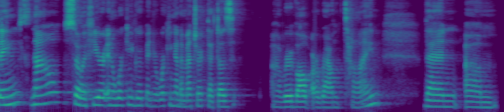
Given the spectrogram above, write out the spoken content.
things now. So if you're in a working group and you're working on a metric that does uh, revolve around time, then um,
